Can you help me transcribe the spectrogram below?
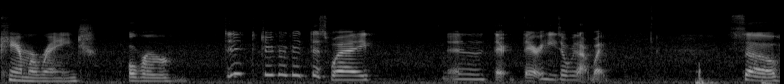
camera range over this way. Uh, there, there, he's over that way. So,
